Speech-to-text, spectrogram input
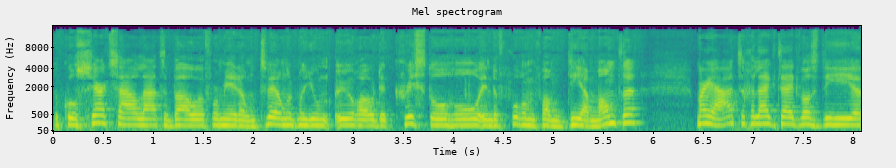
een concertzaal laten bouwen voor meer dan 200 miljoen euro. De Crystal Hall in de vorm van diamanten. Maar ja, tegelijkertijd was die uh,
